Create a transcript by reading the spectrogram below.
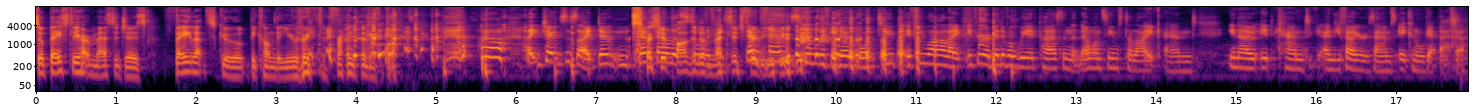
so basically our message is fail at school become the Urethra Franklin of butts. like jokes aside, don't don't Such a fail at positive school if message you, for don't the fail at school if you don't want to. But if you are like, if you're a bit of a weird person that no one seems to like, and you know it can, and you fail your exams, it can all get better.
